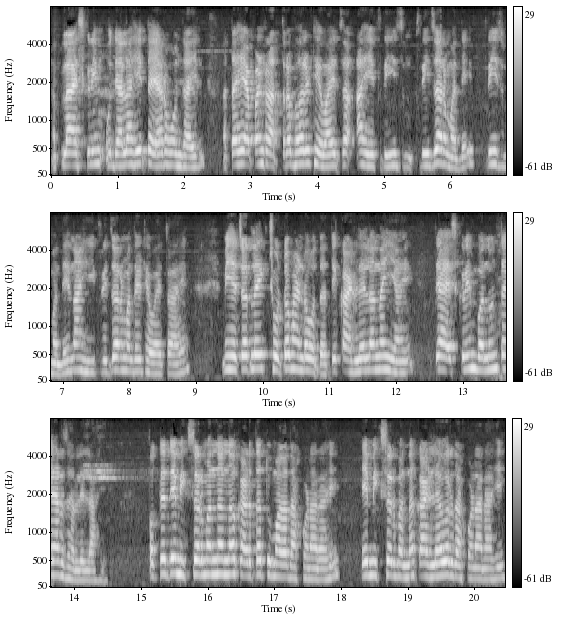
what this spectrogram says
आपलं आईस्क्रीम उद्याला हे तयार होऊन जाईल. आता हे आपण रात्रभर ठेवायचं आहे फ्रीज फ्रीजरमध्ये. फ्रीजमध्ये नाही फ्रीजरमध्ये ठेवायचं आहे. मी ह्याच्यातलं एक छोटं भांडं होतं ते काढलेलं नाही आहे. ते आईस्क्रीम बनवून तयार झालेलं आहे. फक्त ते मिक्सरमधनं न काढता तुम्हाला दाखवणार आहे. हे मिक्सरमधनं काढल्यावर दाखवणार आहे.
